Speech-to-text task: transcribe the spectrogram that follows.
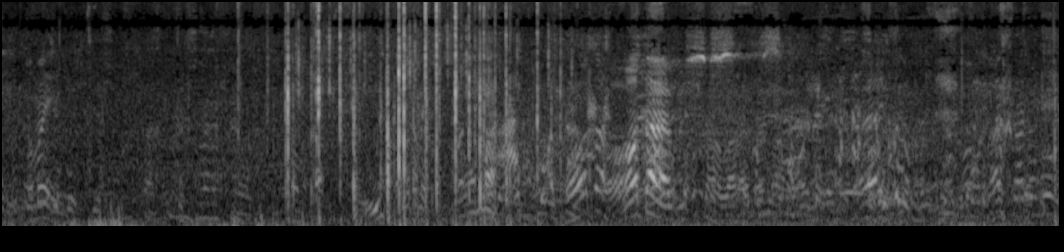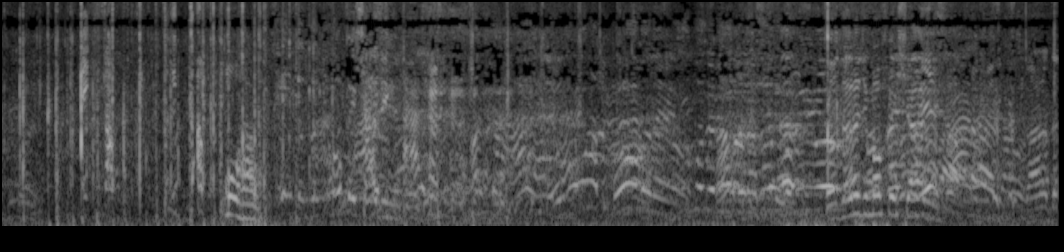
aí, aí, calma aí. Volta. Volta! Eita Porra. Tô dando de mão fechada.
